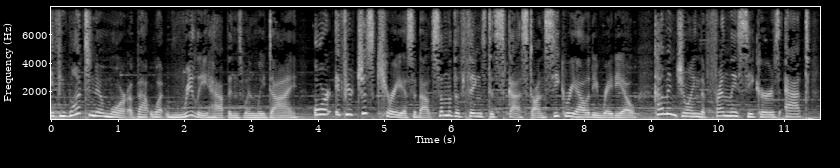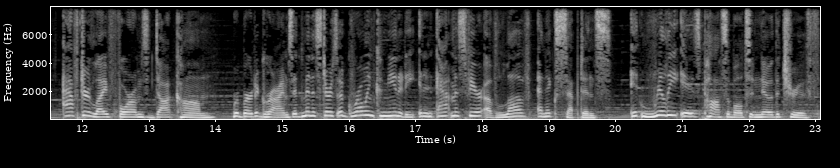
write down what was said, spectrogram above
If you want to know more about what really happens when we die, or if you're just curious about some of the things discussed on Seek Reality Radio, come and join the friendly seekers at afterlifeforums.com. Roberta Grimes administers a growing community in an atmosphere of love and acceptance. It really is possible to know the truth.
